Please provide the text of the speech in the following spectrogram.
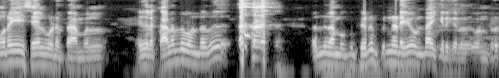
முறையை செயல்படுத்தாமல் இதில் கலந்து கொண்டது வந்து நமக்கு பெரும் பின்னடைவை உண்டாக்கி இருக்கிறது ஒன்று.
